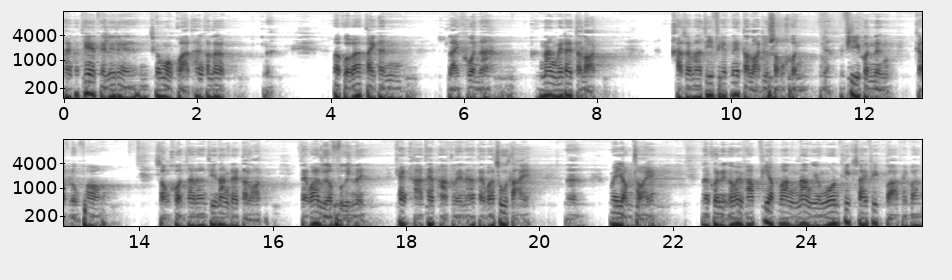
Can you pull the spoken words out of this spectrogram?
ท่านก็เทศไปเรื่อยๆชั่วโมงกว่าท่านก็เลิกนะปรากฏว่าไปกันหลายคนนะ นั่งไม่ได้ตลอดขัดสมาธิเพชรได้ตลอดอยู่สองคนเนี่ยพี่คนหนึ่งกับหลวงพ่อ สองคนเท่านั้นที่นั่งได้ตลอด แต่ว่าเหลือฝืนเลย แค่ขาแทบหักเลยนะ แต่ว่าสู้ตายนะไม่ยอมถอยแล้วคนอื่นเขาไปพับเพียบบ้างนั่งอย่างงนพลิกซ้ายพลิกขวาไปบ้าง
